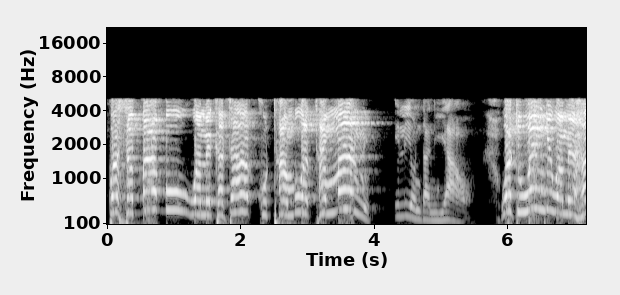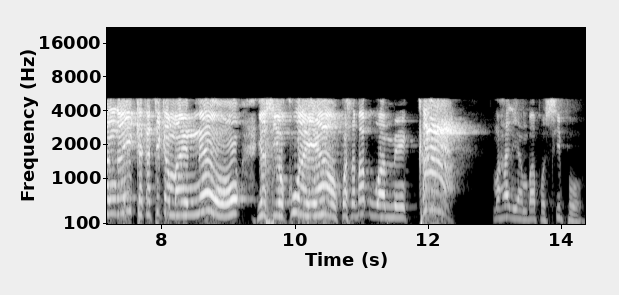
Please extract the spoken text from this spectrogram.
kwa sababu wamekataa kutambua thamani iliyo ndani yao. Watu wengi wamehangaika katika maeneo yasiyokuwa yao kwa sababu wamekaa mahali ambapo sipo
